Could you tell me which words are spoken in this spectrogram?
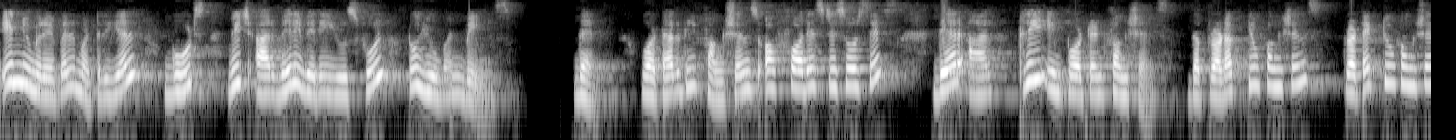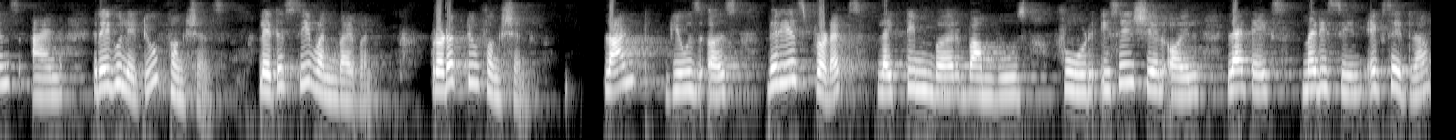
innumerable material goods which are very very useful to human beings. Then, what are the functions of forest resources? There are three important functions. The productive functions, protective functions and regulative functions. Let us see one by one. Productive function. Plant gives us various products like timber, bamboos, food, essential oil, latex, medicine, etc.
